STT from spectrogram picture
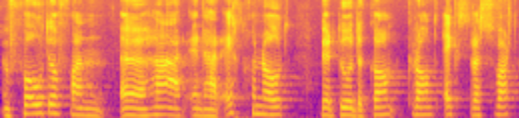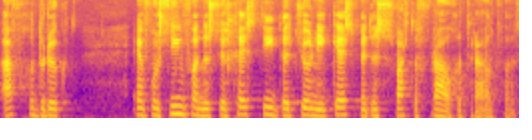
Een foto van uh, haar en haar echtgenoot... werd door de krant extra zwart afgedrukt... en voorzien van de suggestie dat Johnny Cash met een zwarte vrouw getrouwd was.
